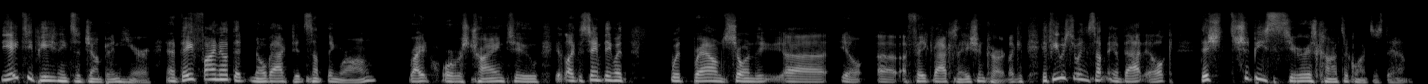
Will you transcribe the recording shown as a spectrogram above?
The ATP needs to jump in here, and if they find out that Novak did something wrong, right, or was trying to, like the same thing with with Brown showing the, uh, you know, uh, a fake vaccination card. Like if, if he was doing something of that ilk, this should be serious consequences to him.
